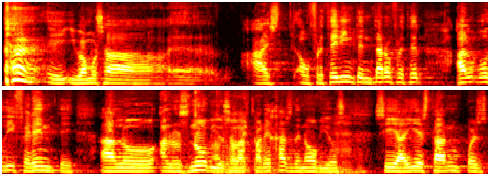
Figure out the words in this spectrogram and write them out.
eh, y vamos a, a, ofrecer, intentar ofrecer algo diferente a, los novios, a las parejas de novios. Sí, ahí están pues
